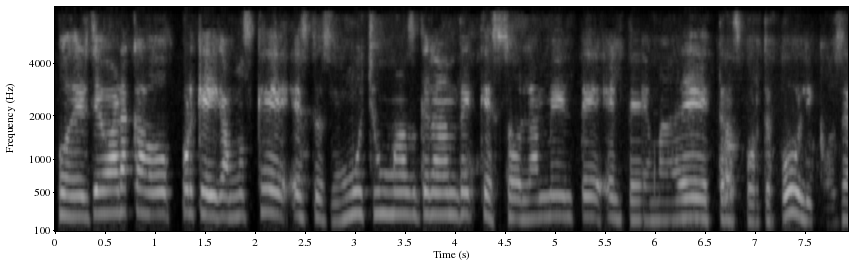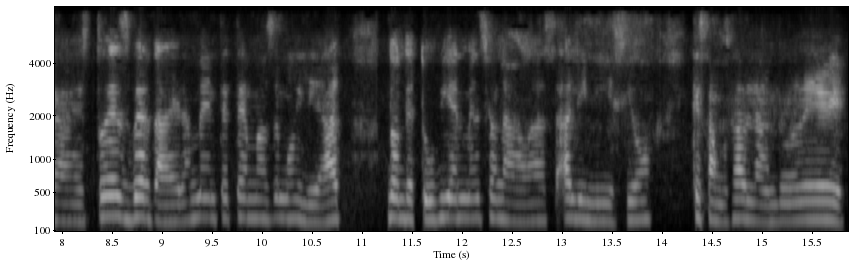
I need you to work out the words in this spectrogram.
Poder llevar a cabo, porque digamos que esto es mucho más grande que solamente el tema de transporte público, o sea, esto es verdaderamente temas de movilidad, donde tú bien mencionabas al inicio que estamos hablando de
